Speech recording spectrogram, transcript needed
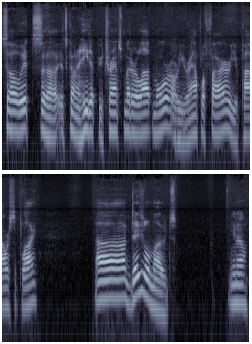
So it's uh, it's going to heat up your transmitter a lot more, or your amplifier, or your power supply. Uh, digital modes, you know,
